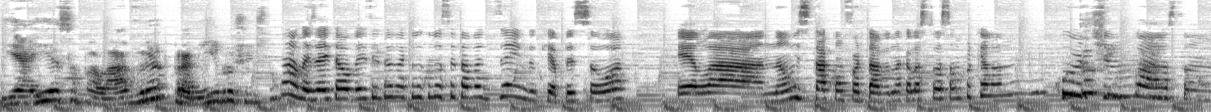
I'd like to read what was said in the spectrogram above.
E aí essa palavra, pra mim, é broxante total. Não, mas aí talvez entra naquilo que você tava dizendo, que a pessoa ela não está confortável naquela situação porque ela não curte, não gosta.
